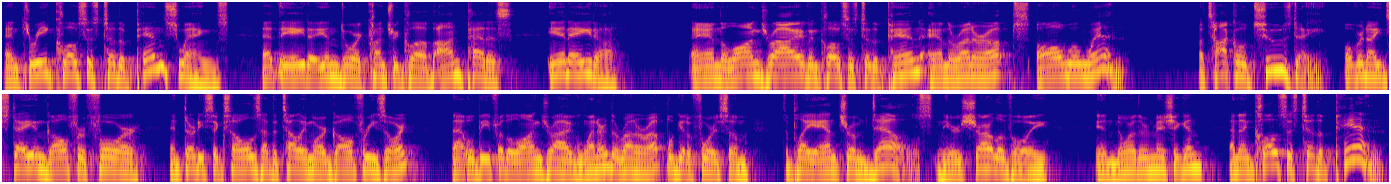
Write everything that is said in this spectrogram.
and three closest to the pin swings at the Ada Indoor Country Club on Pettis in Ada. And the long drive and closest to the pin and the runner ups all will win. A Taco Tuesday overnight stay and golf for four and 36 holes at the Tullymore Golf Resort. That will be for the long drive winner. The runner up will get a foursome to play Antrim Dells near Charlevoix in northern Michigan. And then closest to the pin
